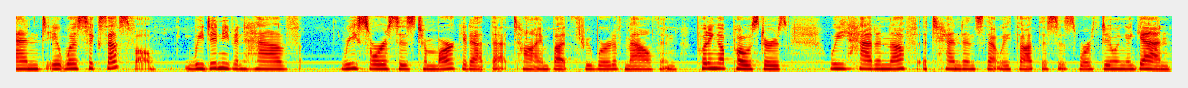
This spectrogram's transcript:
and it was successful. We didn't even have resources to market at that time, but through word of mouth and putting up posters, we had enough attendance that we thought this is worth doing again.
